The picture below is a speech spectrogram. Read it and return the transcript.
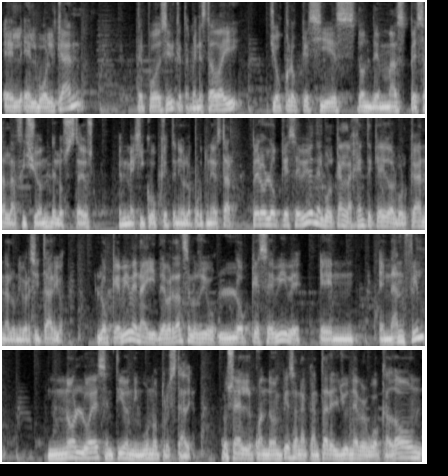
el, el volcán, te puedo decir que también he estado ahí. Yo creo que sí es donde más pesa la afición de los estadios en México que he tenido la oportunidad de estar. Pero lo que se vive en el volcán, la gente que ha ido al volcán, al universitario, lo que viven ahí, de verdad se los digo, lo que se vive en, en Anfield, no lo he sentido en ningún otro estadio. O sea, el- cuando empiezan a cantar el You Never Walk Alone,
